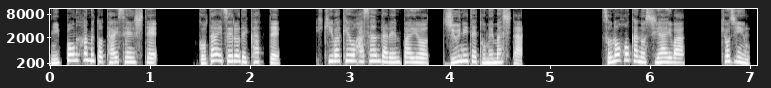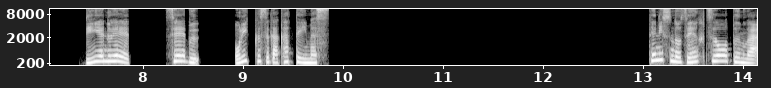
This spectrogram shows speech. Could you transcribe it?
日本ハムと対戦して、5対0で勝って、引き分けを挟んだ連敗を12で止めました。その他の試合は、巨人、DNA、西武、オリックスが勝っています。テニスの全仏オープンは、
